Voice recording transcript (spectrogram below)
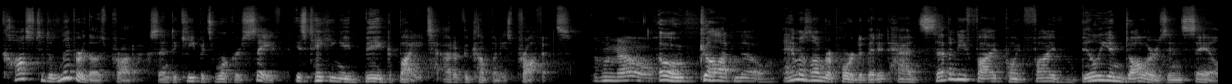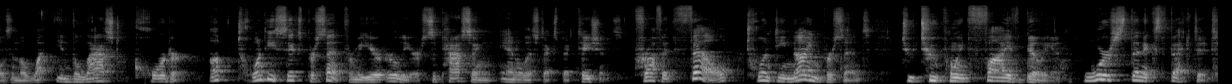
cost to deliver those products and to keep its workers safe is taking a big bite out of the company's profits. Oh no. Oh god no. Amazon reported that it had 75.5 billion dollars in sales in the la- in the last quarter, up 26% from a year earlier, surpassing analyst expectations. Profit fell 29% to 2.5 billion, worse than expected.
